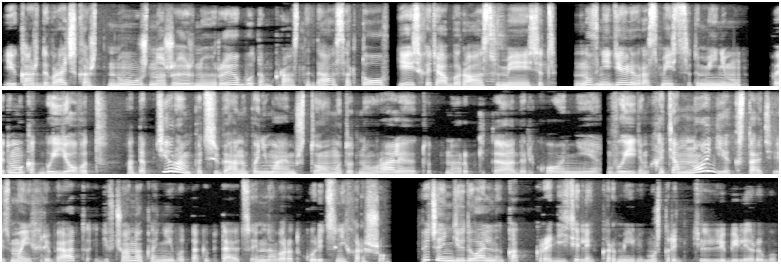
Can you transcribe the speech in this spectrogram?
И каждый врач скажет, нужно жирную рыбу, там, красных, да, сортов есть хотя бы раз в месяц. Ну, в неделю раз в месяц это минимум. Поэтому как бы ее вот адаптируем под себя, но понимаем, что мы тут на Урале, тут на рыбке-то далеко не выйдем. Хотя многие, кстати, из моих ребят, девчонок, они вот так и питаются. Им, наоборот, курица нехорошо. Опять же, индивидуально, как родители кормили. Может, родители любили рыбу.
